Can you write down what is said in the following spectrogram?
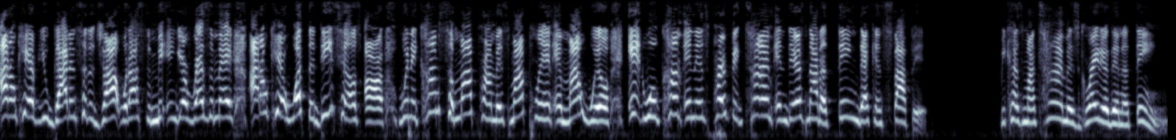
I don't care if you got into the job without submitting your resume. I don't care what the details are. When it comes to my promise, my plan, and my will, it will come in its perfect time, and there's not a thing that can stop it because my time is greater than a thing.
